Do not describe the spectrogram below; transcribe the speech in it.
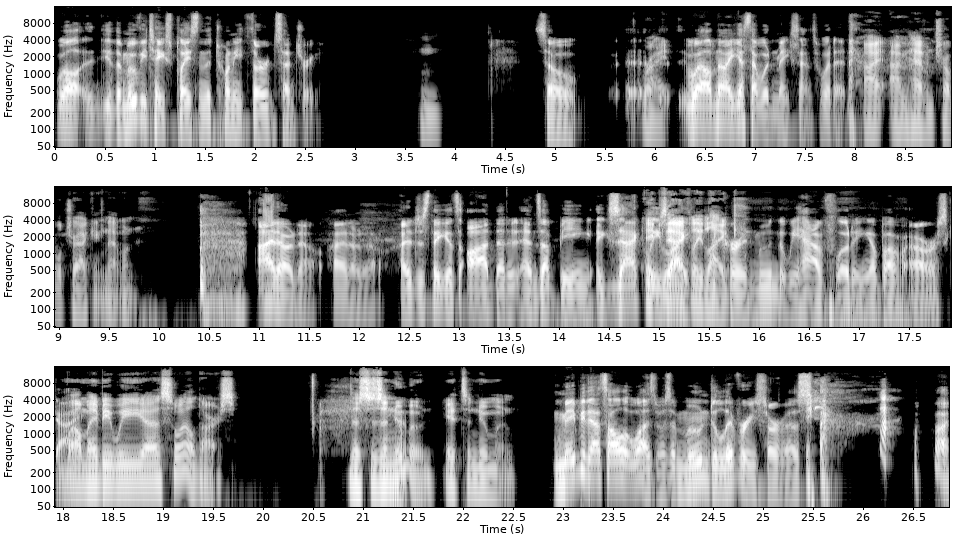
Well, the movie takes place in the 23rd century. Hmm. So, Right. well, no, I guess that wouldn't make sense, would it? I, I'm having trouble tracking that one. I don't know. I don't know. I just think it's odd that it ends up being exactly, Exactly like, like. the current moon that we have floating above our sky. Well, maybe we uh, soiled ours. This is a new Yeah. moon. It's a new moon. Maybe that's all it was. It was a moon delivery service.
